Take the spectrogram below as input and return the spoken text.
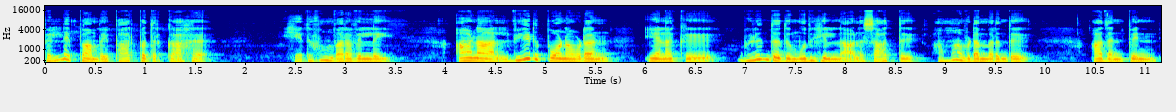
வெள்ளைப்பாம்பை பார்ப்பதற்காக. எதுவும் வரவில்லை. ஆனால் வீடு போனவுடன் எனக்கு விழுந்தது முதுகில் நாலு சாத்து அம்மாவிடமிருந்து. அதன் பின்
